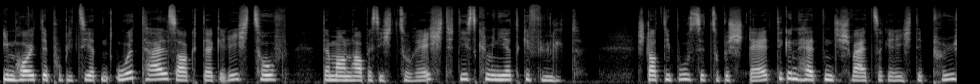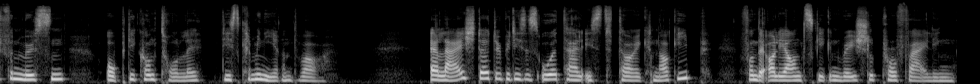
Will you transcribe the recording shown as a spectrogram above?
Im heute publizierten Urteil sagt der Gerichtshof, der Mann habe sich zu Recht diskriminiert gefühlt. Statt die Buße zu bestätigen, hätten die Schweizer Gerichte prüfen müssen, ob die Kontrolle diskriminierend war. Erleichtert über dieses Urteil ist Tarek Nagib von der Allianz gegen Racial Profiling.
